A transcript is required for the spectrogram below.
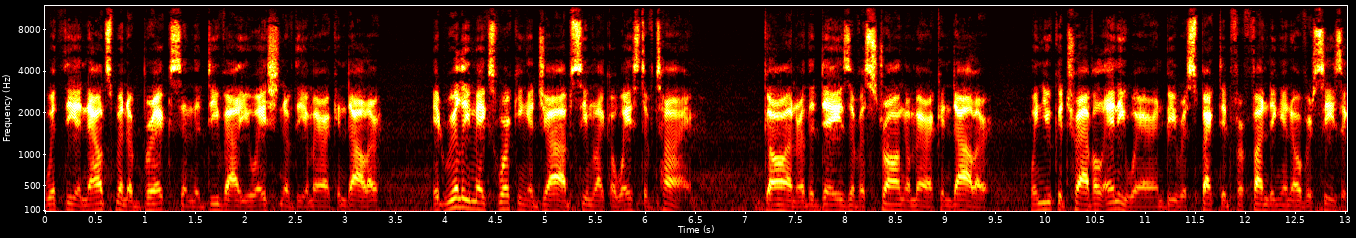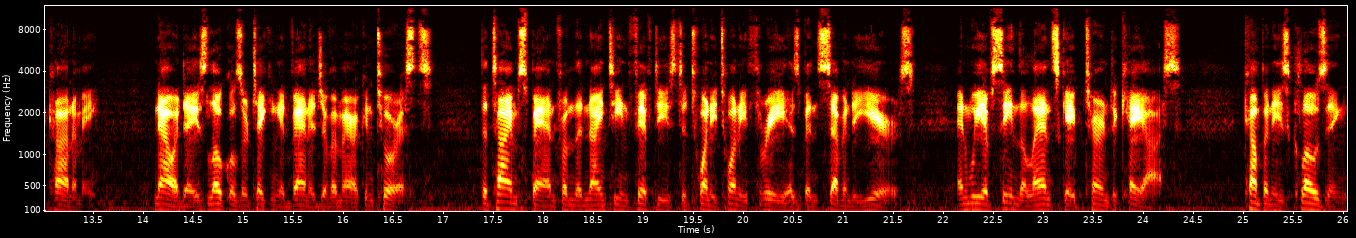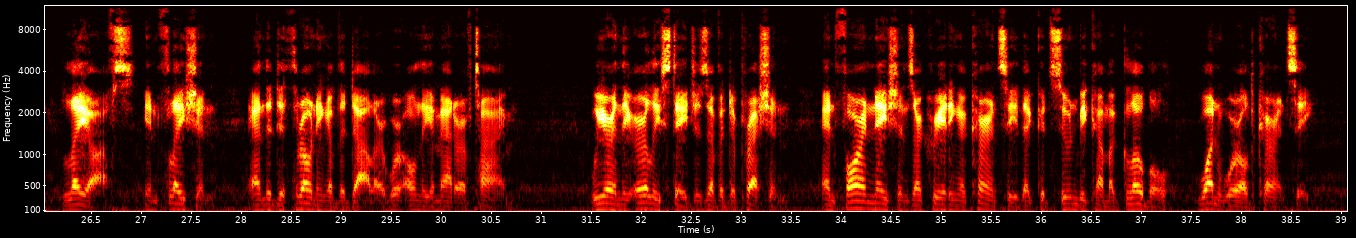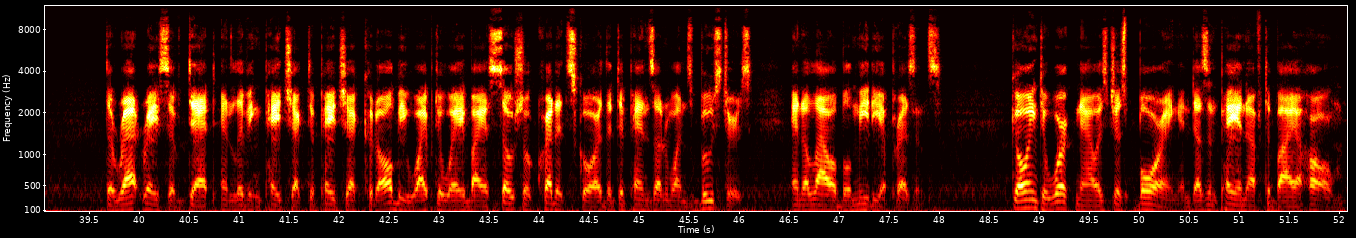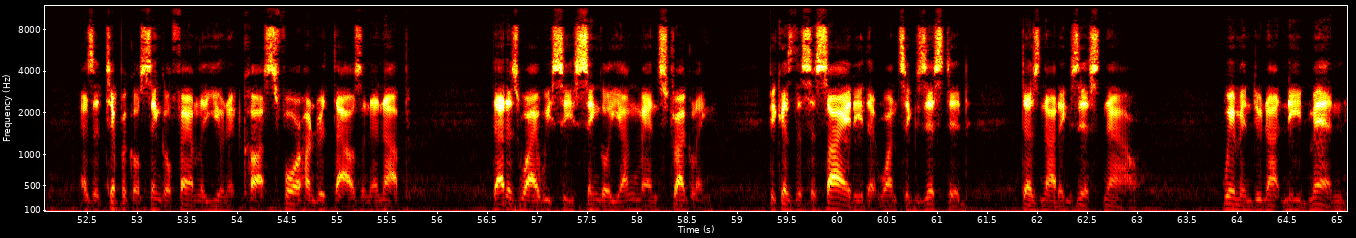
With the announcement of BRICS and the devaluation of the American dollar, it really makes working a job seem like a waste of time. Gone are the days of a strong American dollar, when you could travel anywhere and be respected for funding an overseas economy. Nowadays, locals are taking advantage of American tourists. The time span from the 1950s to 2023 has been 70 years, and we have seen the landscape turn to chaos. Companies closing, layoffs, inflation, and the dethroning of the dollar were only a matter of time. We are in the early stages of a depression, and foreign nations are creating a currency that could soon become a global, one world currency. The rat race of debt and living paycheck to paycheck could all be wiped away by a social credit score that depends on one's boosters and allowable media presence. Going to work now is just boring and doesn't pay enough to buy a home, as a typical single family unit costs 400,000 and up. That is why we see single young men struggling, because the society that once existed does not exist now. Women do not need men,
